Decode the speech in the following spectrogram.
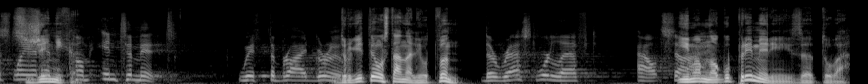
с жениха. Другите останали отвън. Има много примери за това.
